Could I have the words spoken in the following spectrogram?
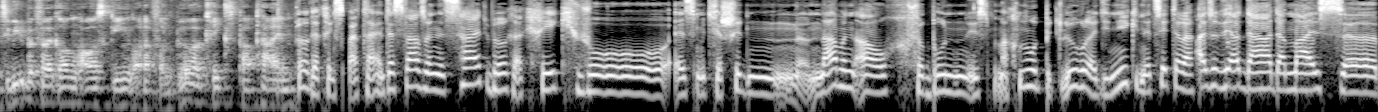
Zivilbevölkerung ausging oder von Bürgerkriegsparteien? Bürgerkriegsparteien. Das war so eine Zeit, Bürgerkrieg, wo es mit verschiedenen Namen auch verbunden ist. Machnut, Petlura, Dinikin etc. Also wer da damals, äh,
